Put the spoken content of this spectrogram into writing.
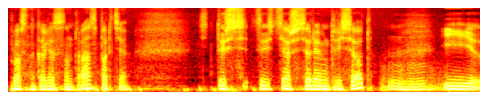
просто на колесном транспорте, ты, ж- ты, тебя же все время трясет, Мгм. и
